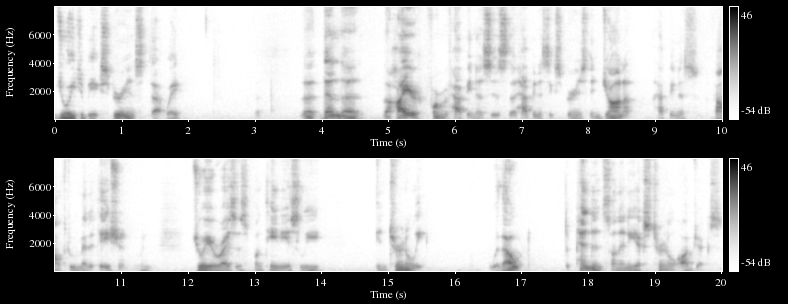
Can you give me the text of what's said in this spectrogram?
joy to be experienced that way. The, then the the higher form of happiness is the happiness experienced in jhana, happiness found through meditation, when joy arises spontaneously internally without dependence on any external objects.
